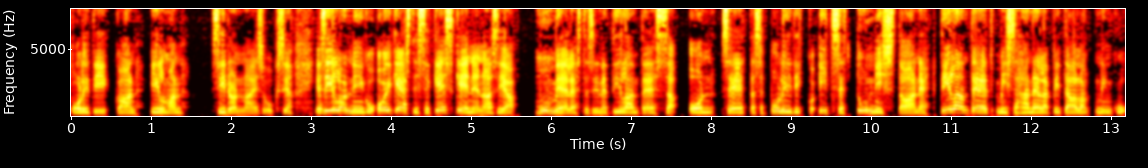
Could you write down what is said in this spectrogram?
politiikkaan ilman sidonnaisuuksia. Ja silloin niin kuin oikeasti se keskeinen asia mun mielestä siinä tilanteessa on se, että se poliitikko itse tunnistaa ne tilanteet, missä hänellä pitää olla niin kuin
